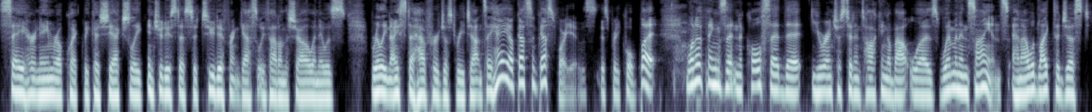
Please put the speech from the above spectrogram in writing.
say her name real quick because she actually introduced us to two different guests that we've had on the show. And it was really nice to have her just reach out and say, Hey, I've got some guests for you. It was, it was pretty cool. But one of the things that Nicole said that you were interested in talking about was women in science. And I would like to just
